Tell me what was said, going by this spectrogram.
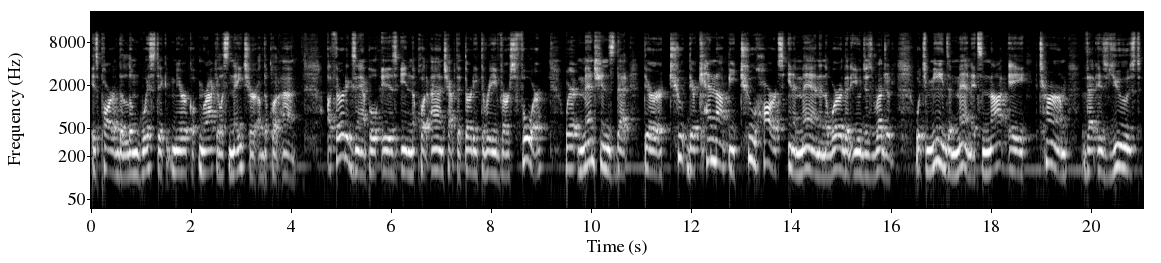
is part of the linguistic miracle, miraculous nature of the Quran. A third example is in the Quran chapter 33 verse 4 where it mentions that there are two there cannot be two hearts in a man and the word that you just read which means a man. It's not a term that is used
